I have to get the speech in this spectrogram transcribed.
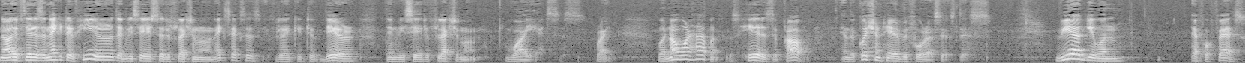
Now if there is a negative here, then we say it's a reflection on x-axis. If negative there, then we say reflection on y-axis, right? But now what happens here is the problem and the question here before us is this. We are given f of x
